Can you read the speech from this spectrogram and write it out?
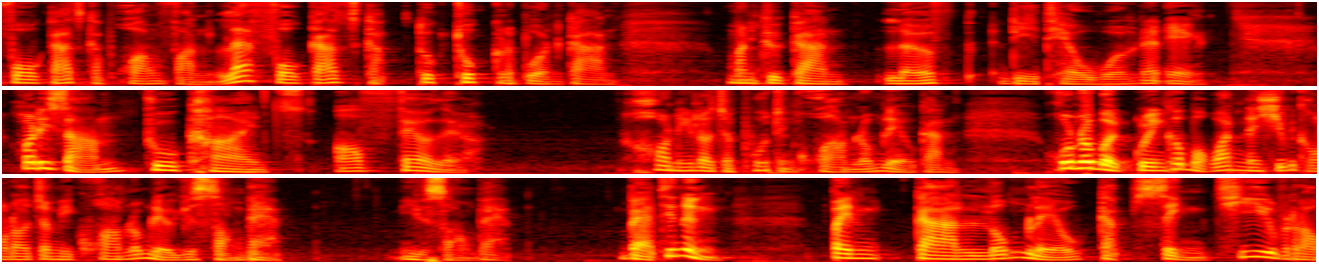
โฟกัสกับความฝัน และโฟกัสกับทุกๆ กระบวนการ มันคือการ love detail work นั่นเอง ข้อที่ 3 two kinds of failure ข้อนี้เราจะพูดถึงความล้มเหลวกัน คุณโรเบิร์ตกรีนเขาบอกว่าในชีวิตของเราจะมีความล้มเหลวอยู่ 2 แบบ มีอยู่ 2 แบบ แบบที่ 1 เป็นการล้มเหลวกับสิ่งที่เรา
